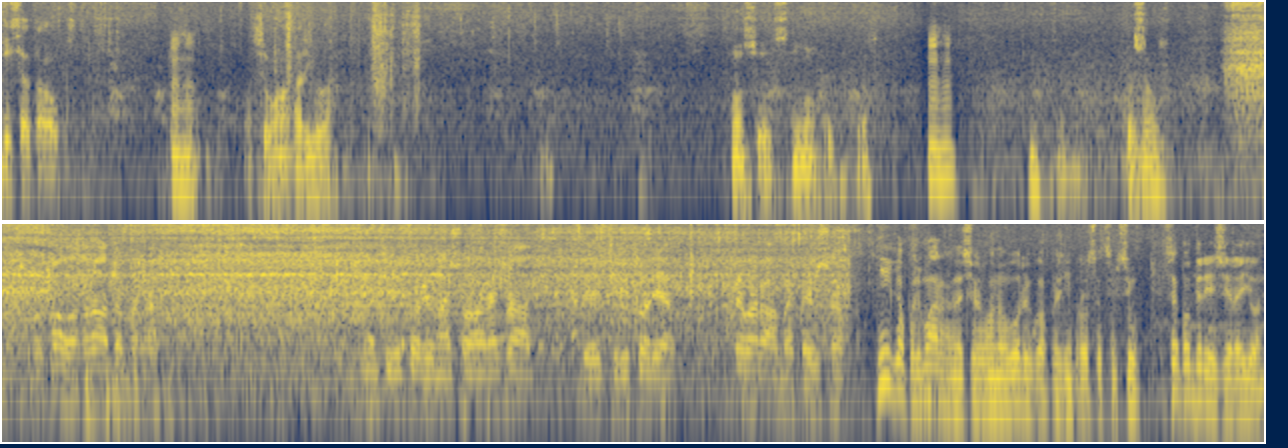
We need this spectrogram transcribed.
10 августа. Угу. Ось воно горіло. Ось я зніму. Угу. Пожар. Попала града мене на територію нашого гаража. Це територія пилорами бивша. Нікополь, Маргана, Червоногорівка, Придніпровська, це все, все побережжя район,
